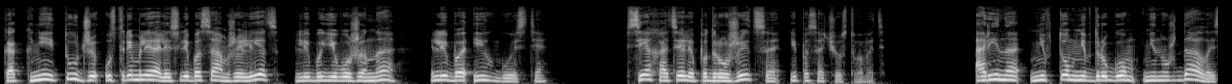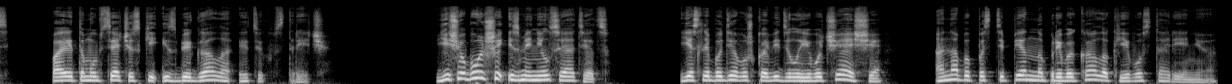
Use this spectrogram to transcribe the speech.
как к ней тут же устремлялись либо сам жилец, либо его жена, либо их гости. Все хотели подружиться и посочувствовать. Арина ни в том, ни в другом не нуждалась, поэтому всячески избегала этих встреч. Еще больше изменился отец. Если бы девушка видела его чаще – она бы постепенно привыкала к его старению.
